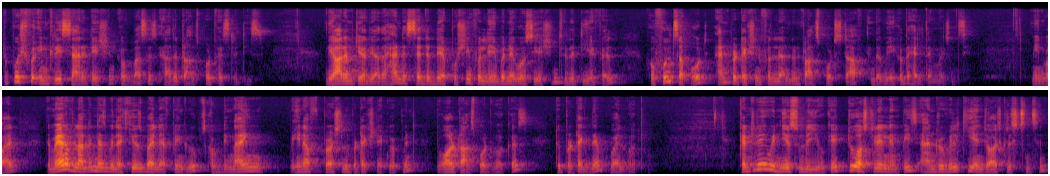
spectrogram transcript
to push for increased sanitation of buses and other transport facilities. The RMT, on the other hand, has said that they are pushing for labour negotiations with the TFL for full support and protection for the London transport staff in the wake of the health emergency. Meanwhile, the Mayor of London has been accused by left-wing groups of denying enough personal protection equipment to all transport workers to protect them while working. Continuing with news from the UK, two Australian MPs, Andrew Wilkie and George Christensen,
